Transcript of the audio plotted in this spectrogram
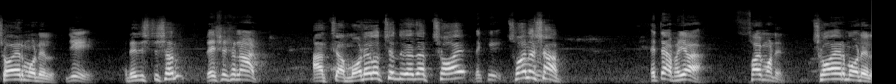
ছয়ের মডেল জি। রেজিস্ট্রেশন রেজিস্ট্রেশন আট। আচ্ছা মডেল হচ্ছে দুই হাজার ছয়। দেখি। ছয় না সাত? এটা ভাইয়া ছয় মডেল ছয়ের মডেল।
